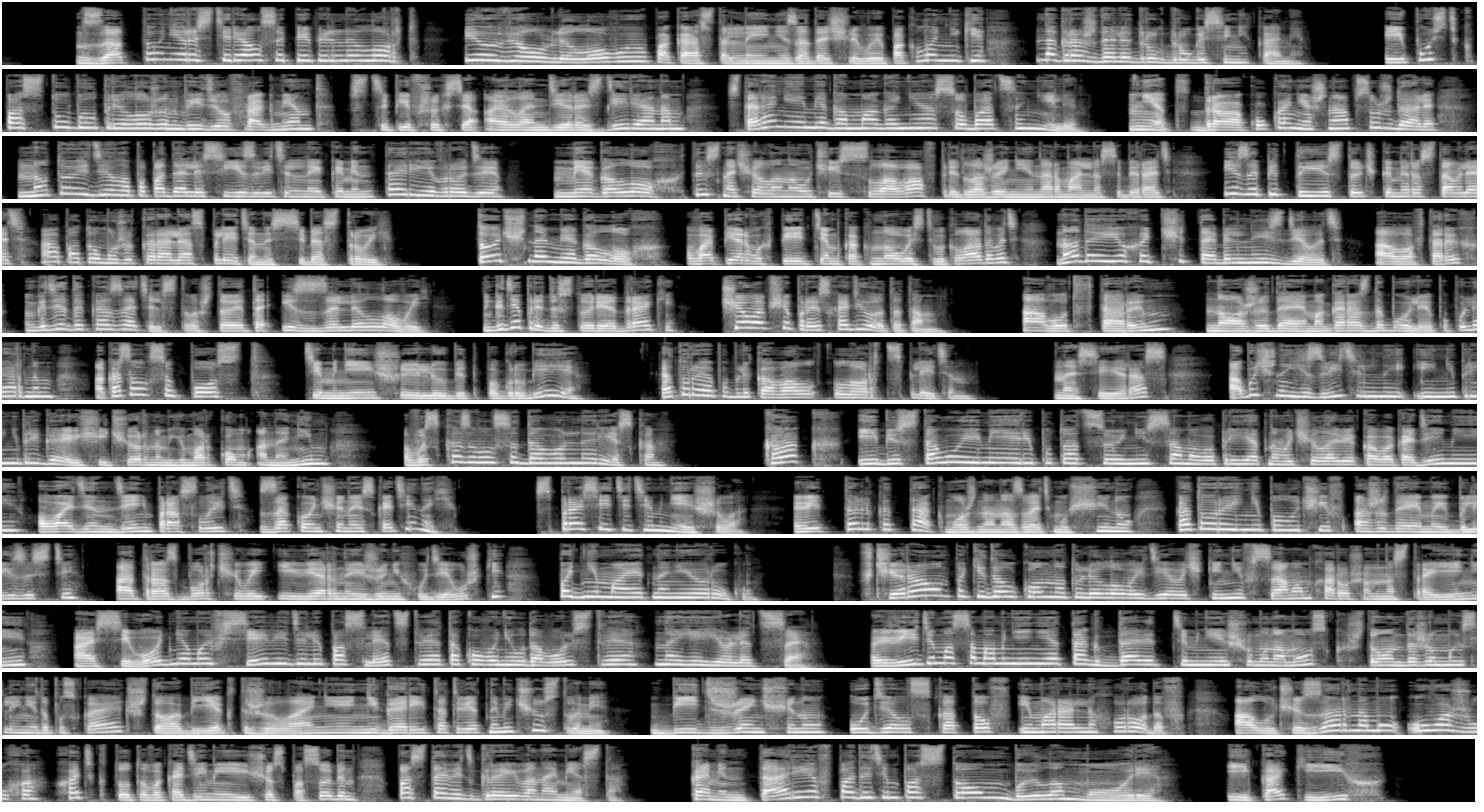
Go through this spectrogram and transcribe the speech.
Зато не растерялся пепельный лорд и увел лиловую, пока остальные незадачливые поклонники награждали друг друга синяками. И пусть к посту был приложен видеофрагмент сцепившихся Айландира с Дирианом, старания Мегамага не особо оценили. Нет, драку, конечно, обсуждали, но то и дело попадались язвительные комментарии вроде «Мегалох, ты сначала научись слова в предложении нормально собирать и запятые с точками расставлять, а потом уже короля сплетен из себя строй». Точно мегалох. Во-первых, перед тем, как новость выкладывать, надо ее хоть читабельной сделать. А во-вторых, где доказательства, что это из-за Лиловой? Где предыстория драки? Что вообще происходило-то там? А вот вторым, но ожидаемо гораздо более популярным, оказался пост «Темнейший любит погрубее», который опубликовал лорд Сплетен. На сей раз обычно язвительный и не пренебрегающий черным юморком аноним высказывался довольно резко, как и без того, имея репутацию не самого приятного человека в Академии, в один день прослыть законченной скотиной? Спросите темнейшего, ведь только так можно назвать мужчину, который, не получив ожидаемой близости от разборчивой и верной жениху девушки, поднимает на нее руку. Вчера он покидал комнату лиловой девочки не в самом хорошем настроении, а сегодня мы все видели последствия такого неудовольствия на ее лице. Видимо, самомнение так давит темнейшему на мозг, что он даже мысли не допускает, что объект желания не горит ответными чувствами. Бить женщину — удел скотов и моральных уродов, а лучезарному — уважуха, хоть кто-то в Академии еще способен поставить Грейва на место. Комментариев под этим постом было море. И каких!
